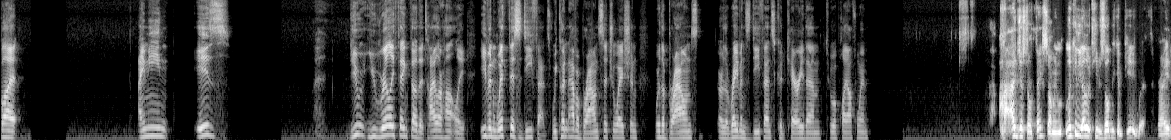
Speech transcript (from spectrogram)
But, I mean, is. Do you, you really think, though, that Tyler Huntley even with this defense, we couldn't have a Browns situation where the Browns or the Ravens defense could carry them to a playoff win? I just don't think so. I mean, look at the other teams they'll be competing with, right?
